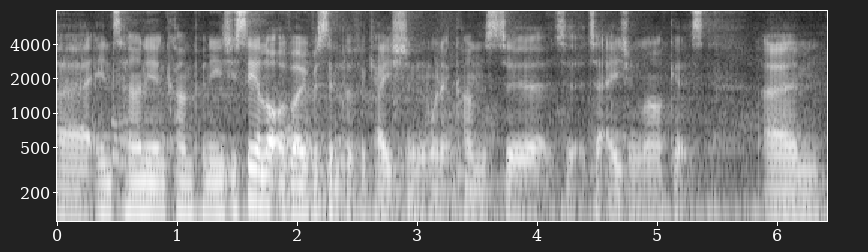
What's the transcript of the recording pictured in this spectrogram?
uh, internally in companies, you see a lot of oversimplification when it comes to to, to Asian markets. Um,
